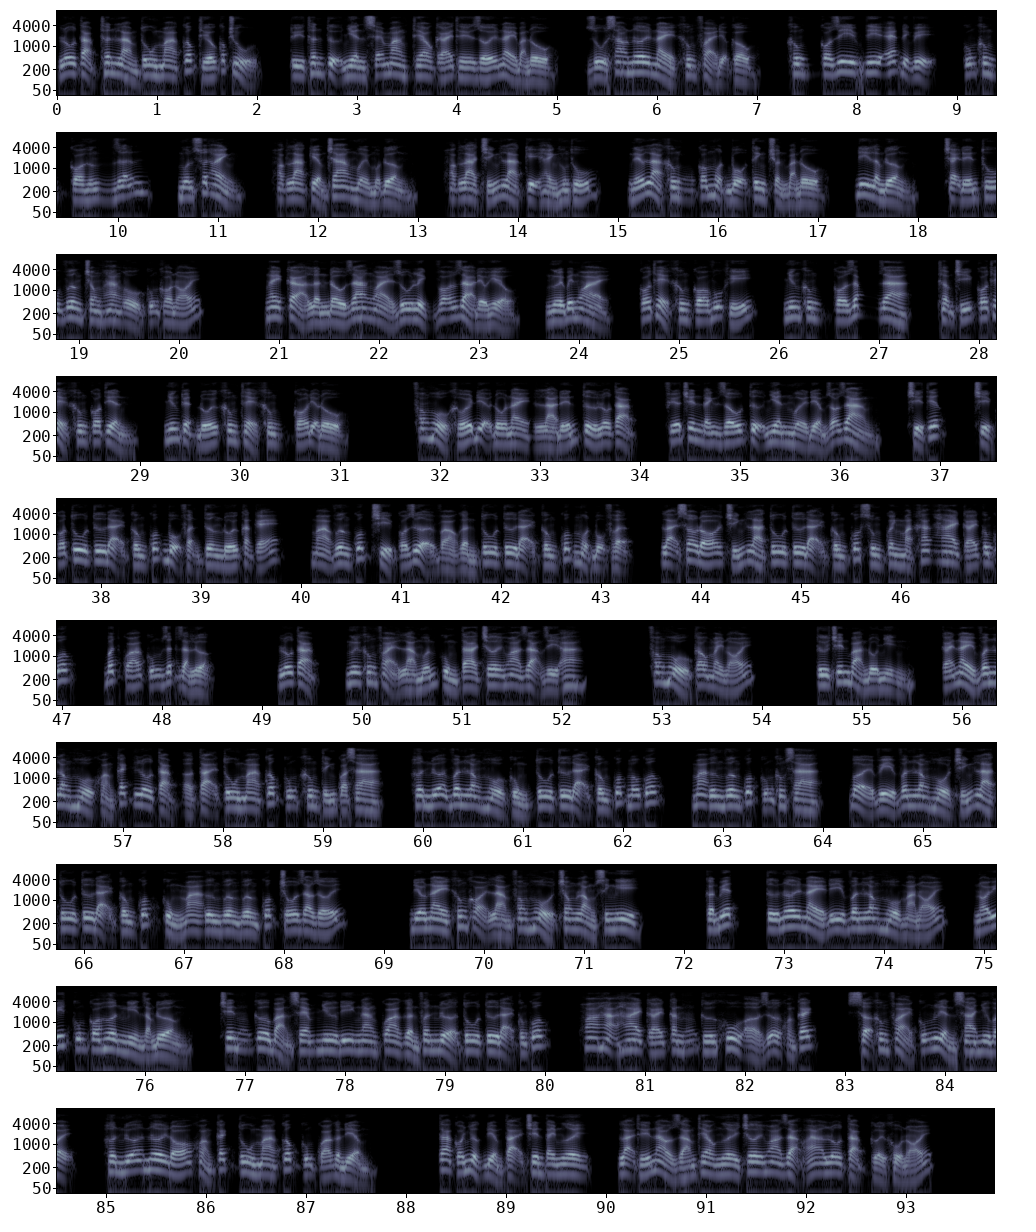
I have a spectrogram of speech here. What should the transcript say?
Lô Tạp thân làm tu ma cốc thiếu cốc chủ, tùy thân tự nhiên sẽ mang theo cái thế giới này bản đồ, dù sao nơi này không phải địa cầu, không có GPS định vị, cũng không có hướng dẫn, muốn xuất hành, hoặc là kiểm tra 11 đường, hoặc là chính là kỵ hành hung thú, nếu là không có một bộ tinh chuẩn bản đồ, đi lầm đường, chạy đến thú vương trong hang ổ cũng khó nói. Ngay cả lần đầu ra ngoài du lịch võ giả đều hiểu, người bên ngoài, có thể không có vũ khí, nhưng không có giáp ra, thậm chí có thể không có tiền, nhưng tuyệt đối không thể không có địa đồ. Phong hổ khối địa đồ này là đến từ lô tạp, phía trên đánh dấu tự nhiên 10 điểm rõ ràng, chỉ tiếc, chỉ có tu tư đại công quốc bộ phận tương đối cặn kẽ, mà vương quốc chỉ có dựa vào gần tu tư đại công quốc một bộ phận, lại sau đó chính là tu tư đại công quốc xung quanh mặt khác hai cái công quốc, bất quá cũng rất giản lược. Lô tạp, ngươi không phải là muốn cùng ta chơi hoa dạng gì a? Phong hổ cao mày nói. Từ trên bản đồ nhìn, cái này Vân Long Hồ khoảng cách lô tạp ở tại Tu Ma Cốc cũng không tính quá xa, hơn nữa Vân Long Hồ cùng Tu Tư Đại Công Quốc Mẫu Quốc, Ma Ưng Vương Quốc cũng không xa, bởi vì Vân Long Hồ chính là Tu Tư Đại Công Quốc cùng Ma Ưng Vương Vương Quốc chỗ giao giới. Điều này không khỏi làm phong hổ trong lòng sinh nghi. Cần biết, từ nơi này đi Vân Long Hồ mà nói, nói ít cũng có hơn nghìn dặm đường, trên cơ bản xem như đi ngang qua gần phân nửa tu tư đại công quốc, hoa hạ hai cái căn cứ khu ở giữa khoảng cách, sợ không phải cũng liền xa như vậy, hơn nữa nơi đó khoảng cách tu ma cốc cũng quá gần điểm. Ta có nhược điểm tại trên tay ngươi, lại thế nào dám theo ngươi chơi hoa dạng A lô tạp cười khổ nói.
